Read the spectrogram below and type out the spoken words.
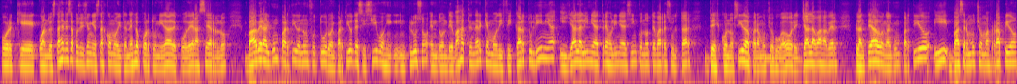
Porque cuando estás en esa posición y estás cómodo y tenés la oportunidad de poder hacerlo, va a haber algún partido en un futuro, en partidos decisivos incluso, en donde vas a tener que modificar tu línea y ya la línea de 3 o línea de 5 no te va a resultar desconocida para muchos jugadores. Ya la vas a ver planteado en algún partido y va a ser mucho más rápido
